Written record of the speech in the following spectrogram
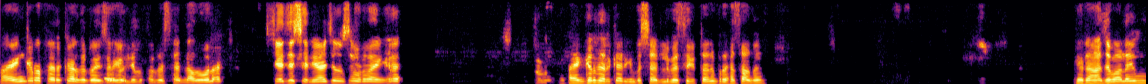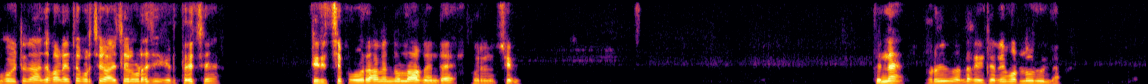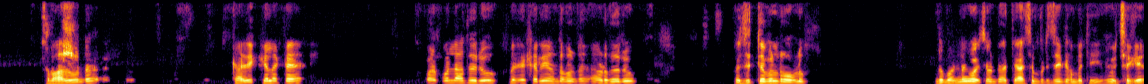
ഭയങ്കര തിരക്കായിരുന്നു ചെറിയ വലിയ ബസ് സ്റ്റാൻഡിൽ അതുപോലെ സ്റ്റേജ് ശനിയാഴ്ച ദിവസം ഇവിടെ ഭയങ്കര ഭയങ്കര തിരക്കായിരിക്കും. ബസ് സ്റ്റാൻഡിൽ ബസ് കിട്ടാനും പ്രയാസമാണ്. രാജപാളയം പോയിട്ട് രാജപാളയത്തെ കുറച്ച് കാഴ്ചകളൂടെ എടുത്തുവെച്ച് തിരിച്ച് പോരാമെന്നുള്ളതാണ് എന്റെ ഒരു ലക്ഷ്യം. പിന്നെ ഇവിടെ നല്ല വെജിറ്റേറിയൻ ഹോട്ടലൊന്നും ഇല്ല. അപ്പൊ അതുകൊണ്ട് കഴിക്കലൊക്കെ കുഴപ്പമില്ലാത്തൊരു ബേക്കറി കണ്ടുകൊണ്ട് അവിടുന്ന് ഒരു വെജിറ്റബിൾ റോളും ഒരു ബണ്ണും കഴിച്ചുകൊണ്ട് അത്യാവശ്യം പിടിച്ചേക്കാൻ പറ്റി ഉച്ചയ്ക്ക്.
